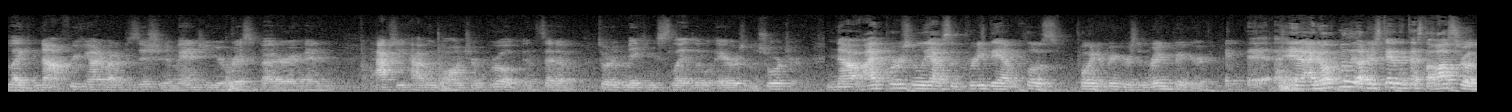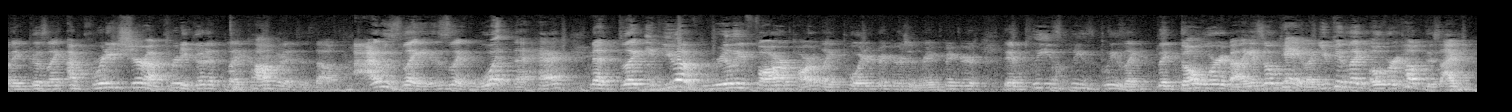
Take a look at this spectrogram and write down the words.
like not freaking out about a position and managing your risk better and actually having long-term growth instead of sort of making slight little errors in the short term. Now, I personally have some pretty damn close pointer fingers and ring finger, and I don't really understand the testosterone thing because, like, I'm pretty sure I'm pretty good at like confidence and stuff. I was like, this is like, what the heck? Now, like, if you have really far apart like pointer fingers and ring fingers, then please, please, please, like, like, don't worry about it. Like, it's okay. Like, you can like overcome this. I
